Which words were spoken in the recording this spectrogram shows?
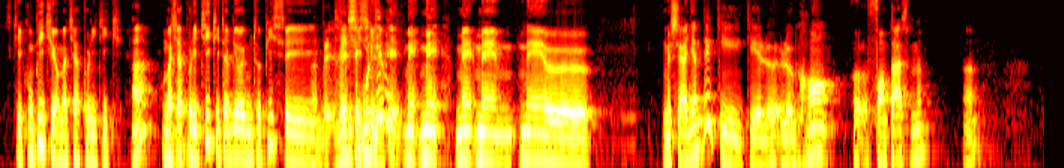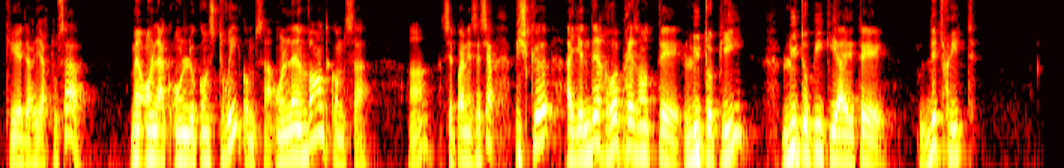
Ce qui est compliqué en matière politique. Hein? En matière politique, établir une utopie, c'est ah, très difficile. compliqué, mais, mais, mais, mais, mais, euh, mais c'est Allende qui, qui, est le, grand euh, fantasme hein, qui est derrière tout ça. Mais on, on le construit comme ça, on l'invente comme ça. Hein, c'est pas nécessaire, puisque Allende représentait l'utopie, l'utopie qui a été détruite,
